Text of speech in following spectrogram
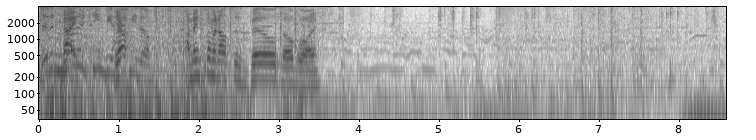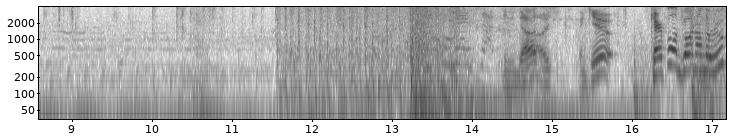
There's another Nice. team behind Yep. me though. I'm in someone else's build, oh boy. Easy dubs. Thank you. Careful, I'm going on the roof.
